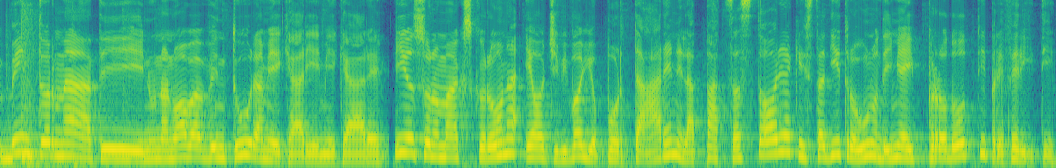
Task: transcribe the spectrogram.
Bentornati in una nuova avventura, miei cari e mie care. Io sono Max Corona e oggi vi voglio portare nella pazza storia che sta dietro uno dei miei prodotti preferiti.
